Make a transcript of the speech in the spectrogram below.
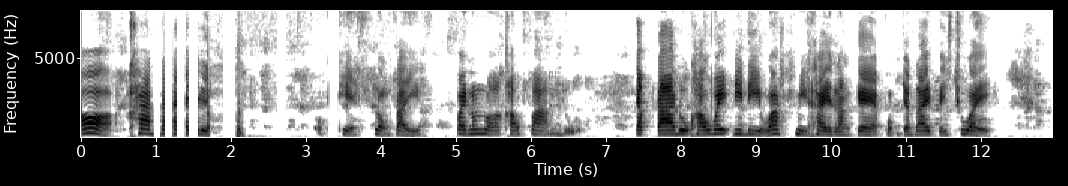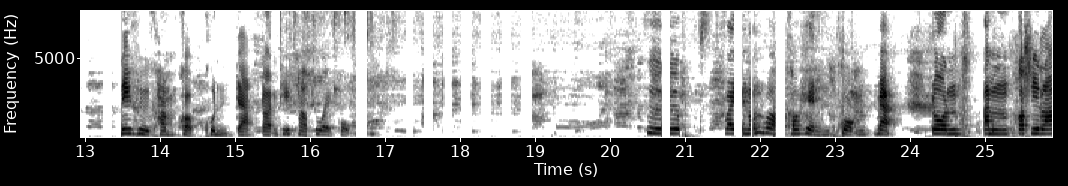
อ้อค่าได้แล้วโอเคหลงใส่ไฟนอลรอเขาฟาร์มอยู่ จับตาดูเขาไว้ดีๆ ว่ามีใครรังแกผมจะได้ไปช่วย นี่คือคำขอบคุณจากตอนที่เขาช่วยผม คือไฟนอลวอ ห็นผมแบบโดนอันกอซิล่า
